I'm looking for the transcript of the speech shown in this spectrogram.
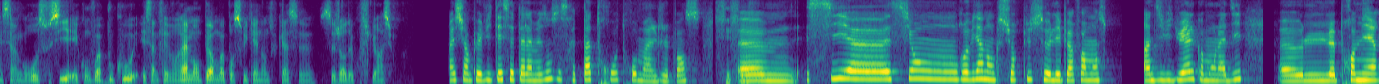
c'est un gros souci et qu'on voit beaucoup. Et ça me fait vraiment peur, moi, pour ce week-end, en tout cas, ce genre de configuration si on peut éviter cette à la maison, ce serait pas trop trop mal, je pense. Euh, si, euh, si on revient donc sur plus euh, les performances individuelles, comme on l'a dit, la première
